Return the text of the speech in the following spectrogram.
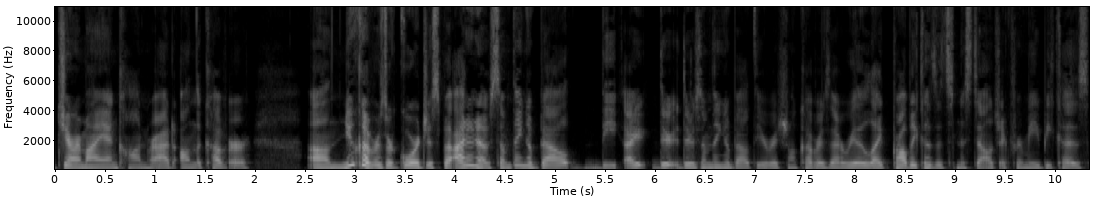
Jeremiah, and Conrad on the cover. Um, new covers are gorgeous, but I don't know something about the I there there's something about the original covers that I really like. Probably because it's nostalgic for me because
